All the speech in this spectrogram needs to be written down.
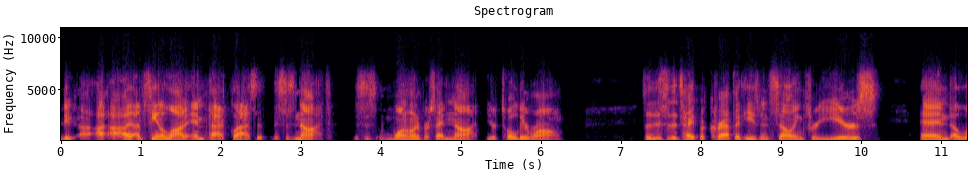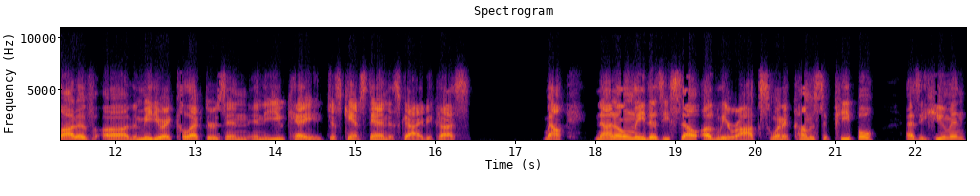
Dude, I, I, I've seen a lot of impact glass. This is not. This is 100% not. You're totally wrong. So this is the type of crap that he's been selling for years. And a lot of uh, the meteorite collectors in, in the UK just can't stand this guy because, well, not only does he sell ugly rocks, when it comes to people as a human,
